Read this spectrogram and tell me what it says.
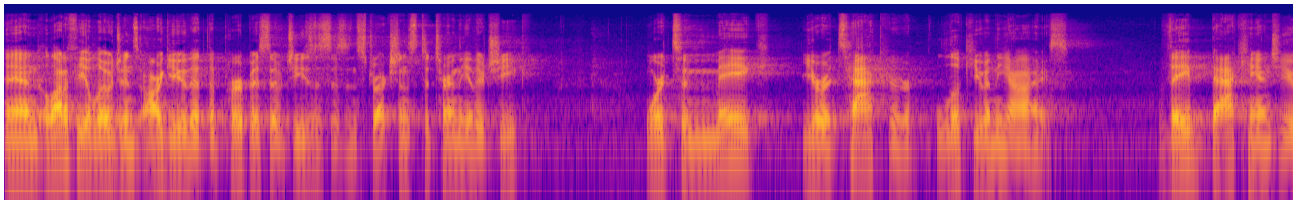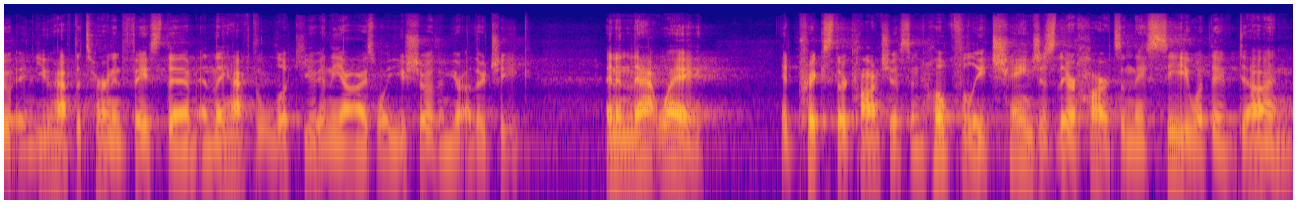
and a lot of theologians argue that the purpose of Jesus' instructions to turn the other cheek were to make your attacker look you in the eyes They backhand you, and you have to turn and face them, and they have to look you in the eyes while you show them your other cheek. And in that way, it pricks their conscience and hopefully changes their hearts, and they see what they've done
